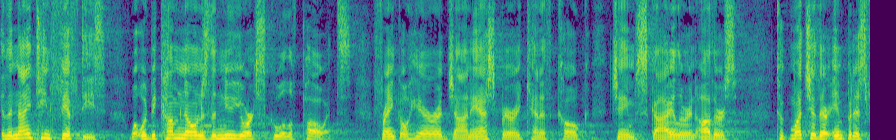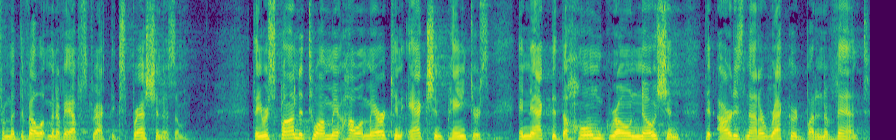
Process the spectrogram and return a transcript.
In the 1950s, what would become known as the New York School of Poets, Frank O'Hara, John Ashbery, Kenneth Koch, James Schuyler, and others, took much of their impetus from the development of abstract expressionism. They responded to how American action painters enacted the homegrown notion that art is not a record but an event.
